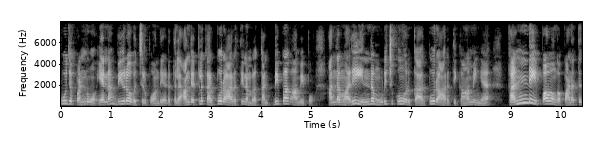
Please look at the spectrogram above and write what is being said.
பூஜை பண்ணுவோம். ஏன்னா பீரோ வச்சுருப்போம் அந்த இடத்துல. அந்த இடத்துல கற்பூர ஆரத்தி நம்மளை கண்டிப்பாக காமிப்போம். அந்த மாதிரி இந்த முடிச்சுக்கும் ஒரு கற்பூர ஆரத்தி காமிங்க. கண்டிப்பாக உங்கள் பணத்தை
